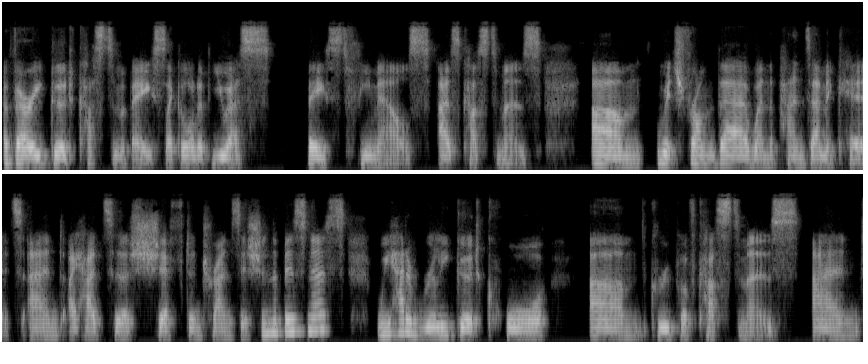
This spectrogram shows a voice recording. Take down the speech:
a very good customer base like a lot of US based females as customers um, which from there when the pandemic hit and i had to shift and transition the business we had a really good core um, group of customers. And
